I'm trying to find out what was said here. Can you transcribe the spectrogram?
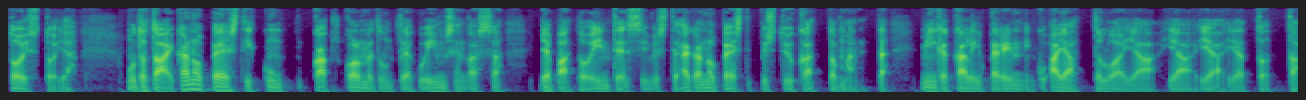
toistoja. Mutta aika nopeasti, kun kaksi-kolme tuntia, kun ihmisen kanssa debatoi intensiivisesti, aika nopeasti pystyy katsomaan, että minkä kaliberin niin kuin ajattelua ja, ja, ja, ja tota,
